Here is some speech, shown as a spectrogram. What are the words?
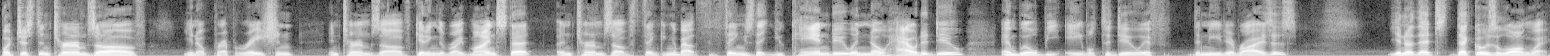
but just in terms of, you know, preparation, in terms of getting the right mindset, in terms of thinking about the things that you can do and know how to do and will be able to do if the need arises. You know, that's that goes a long way.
